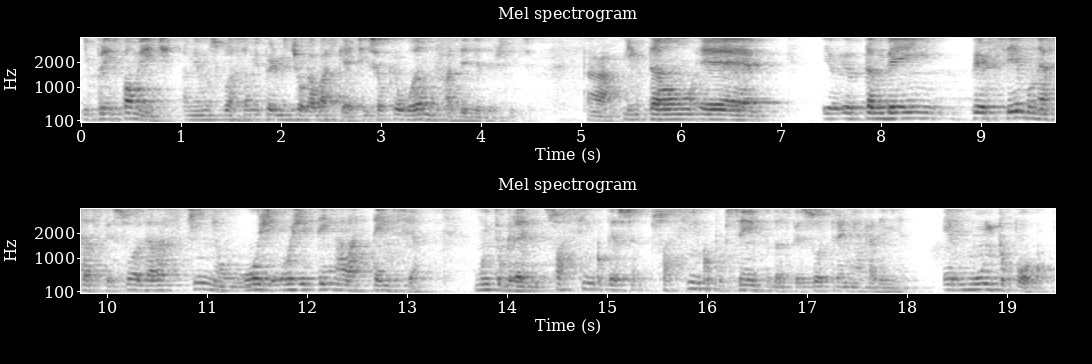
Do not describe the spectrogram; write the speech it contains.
e principalmente, a minha musculação me permite jogar basquete. Isso é o que eu amo fazer de exercício. Tá. Então, é, eu, eu também percebo nessas pessoas, elas tinham, hoje, hoje tem uma latência muito grande. Só 5%, pessoas- só 5% das pessoas treinam em academia. É muito pouco.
